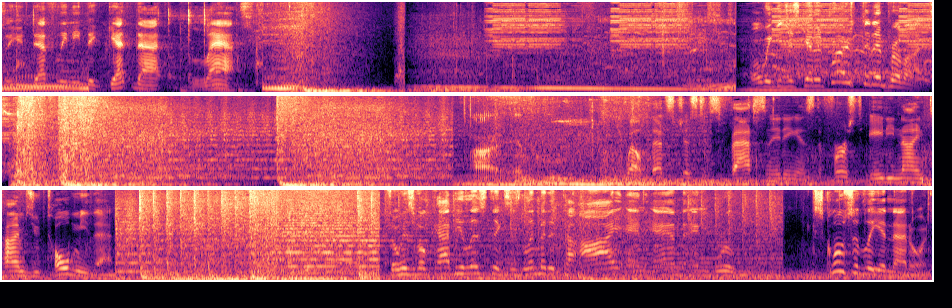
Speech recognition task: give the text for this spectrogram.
So you definitely need to get that last. Or we can just get it first and improvise. That's just as fascinating as the first 89 times you told me that. So his vocabulistics is limited to I and am and Groot. Exclusively in that order.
